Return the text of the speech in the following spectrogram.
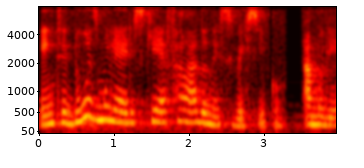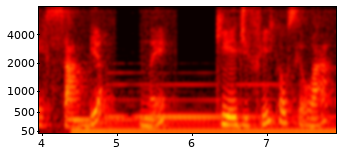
entre duas mulheres que é falado nesse versículo. A mulher sábia, né, que edifica o seu lar,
